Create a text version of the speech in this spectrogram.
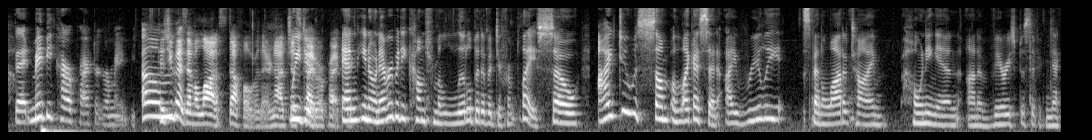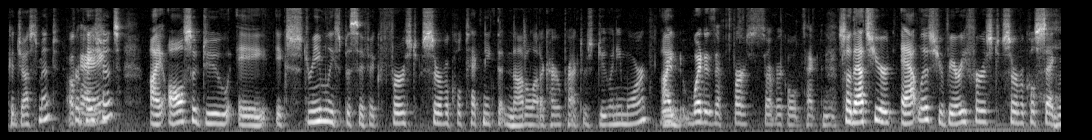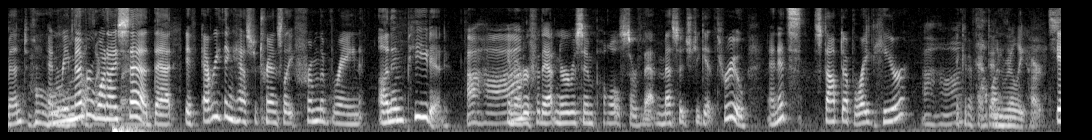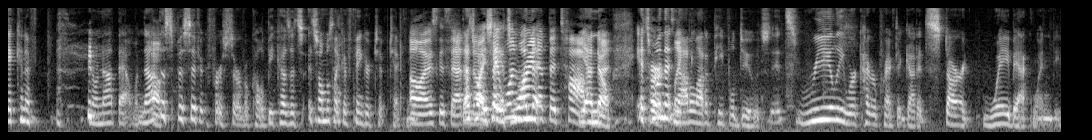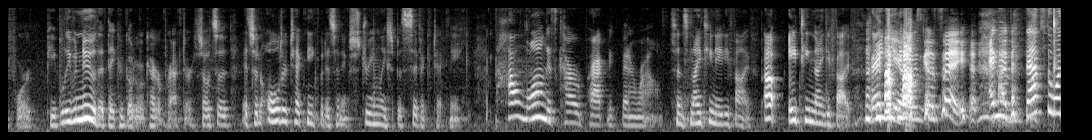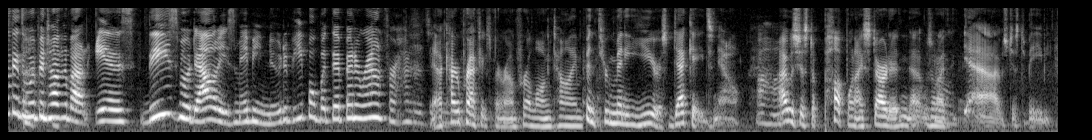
That maybe chiropractic or maybe. Um, Because you guys have a lot of stuff over there, not just we do. chiropractic. And you know, and everybody comes from a little bit of a different place. So I do some like I said, I really spend a lot of time honing in on a very specific neck adjustment for patients. I also do a extremely specific first cervical technique that not a lot of chiropractors do anymore. I What, what is a first cervical technique? so that's your atlas, your very first cervical segment. Ooh, and remember what like I said that if everything has to translate from the brain unimpeded, Uh huh. in order for that nervous impulse or that message to get through, and it's stopped up right here, Uh huh. it can affect that one really hurts. It can, aff- no, not that one, not Oh. the specific first cervical, because it's it's almost like a fingertip technique. oh, I was gonna say. I don't That's know. why I say it's one, one right that- at the top. yeah, no, that it's one hurts, that not a lot of people do. It's it's really where chiropractic got its start way back when, before people even knew that they could go to a chiropractor. So it's a it's an older technique, but it's an extremely specific technique. How long has chiropractic been around? Since 1985, oh, 1895. Thank you. I was gonna say. And that's the one thing that we've been talking about is these modalities may be new to people, but they've been around for hundreds of Yeah, years. chiropractic's been around for a long time. Been through many years, decades now. Uh-huh. I was just a pup when I started, and that was when I, yeah, I was just a baby.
